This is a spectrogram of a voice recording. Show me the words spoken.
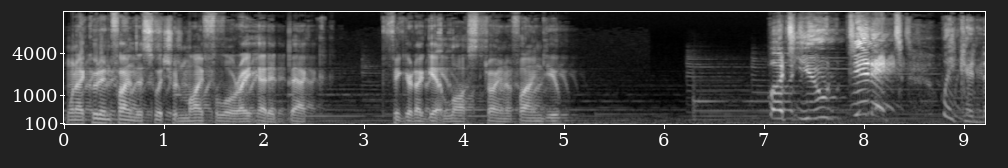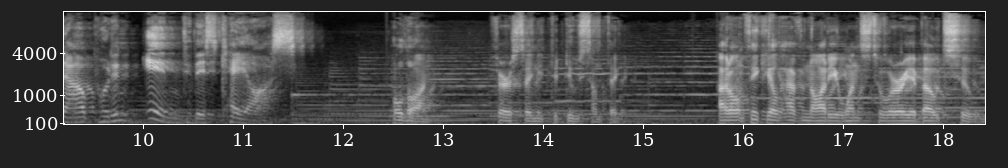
When I couldn't find the switch on my floor, I headed back. Figured I'd get lost trying to find you. But you did it! We can now put an end to this chaos. Hold on. First, I need to do something. I don't think you'll have naughty ones to worry about soon.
